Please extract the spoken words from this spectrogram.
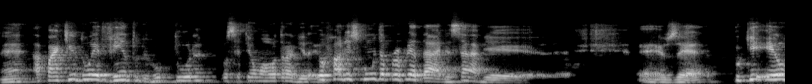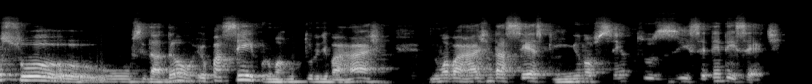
Né? A partir do evento de ruptura, você tem uma outra vida. Eu falo isso com muita propriedade, sabe, é, José? Porque eu sou um cidadão, eu passei por uma ruptura de barragem, numa barragem da CESP, em 1977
